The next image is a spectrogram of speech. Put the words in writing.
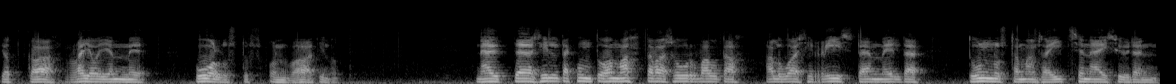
jotka rajojemme puolustus on vaatinut. Näyttää siltä, kun tuo mahtava suurvalta haluaisi riistää meiltä tunnustamansa itsenäisyyden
